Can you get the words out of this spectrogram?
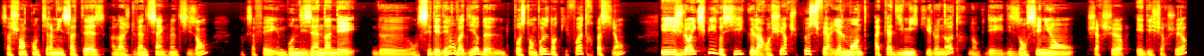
sachant qu'on termine sa thèse à l'âge de 25-26 ans. Donc, ça fait une bonne dizaine d'années de, en CDD, on va dire, de, poste en poste. Donc, il faut être patient. Et je leur explique aussi que la recherche peut se faire. Il y a le monde académique qui est le nôtre, donc des, des enseignants, chercheurs et des chercheurs,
